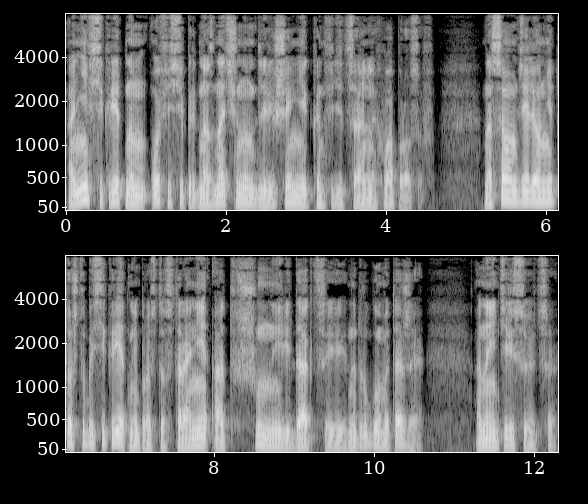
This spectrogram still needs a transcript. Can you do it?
Они в секретном офисе, предназначенном для решения конфиденциальных вопросов. На самом деле он не то чтобы секретный, просто в стороне от шумной редакции на другом этаже. Она интересуется.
